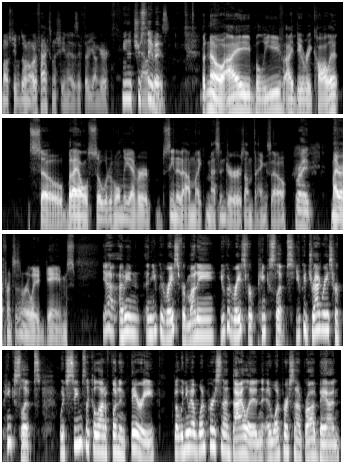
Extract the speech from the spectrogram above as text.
most people don't know what a fax machine is if they're younger. Yeah, true nowadays. statement. But no, I believe I do recall it so but I also would have only ever seen it on like Messenger or something. So right, my reference isn't really games. Yeah, I mean, and you could race for money. You could race for pink slips. You could drag race for pink slips, which seems like a lot of fun in theory. But when you have one person on dial in and one person on broadband,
